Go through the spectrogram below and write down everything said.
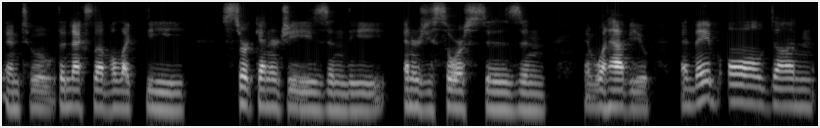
and to the next level like the Cyrq Energies and the energy sources and and what have you and they've all done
